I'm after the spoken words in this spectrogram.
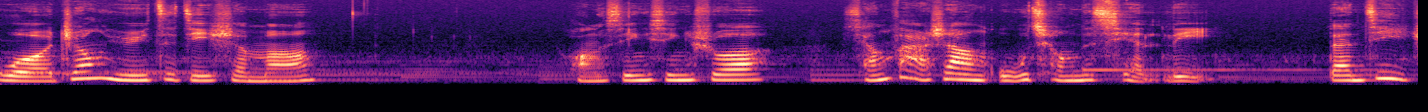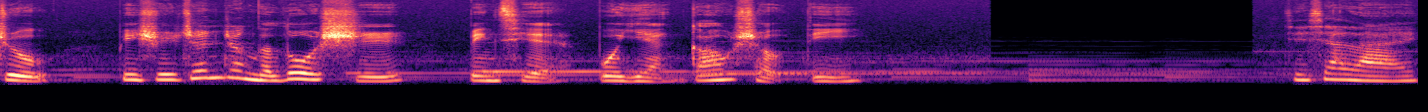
我忠于自己什么？黄星星说：想法上无穷的潜力，但记住，必须真正的落实，并且不眼高手低。接下来，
